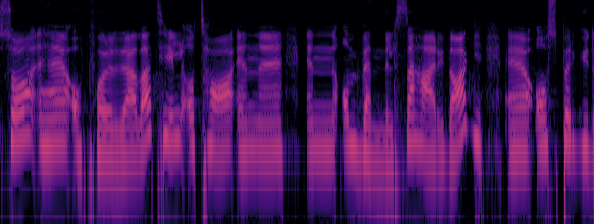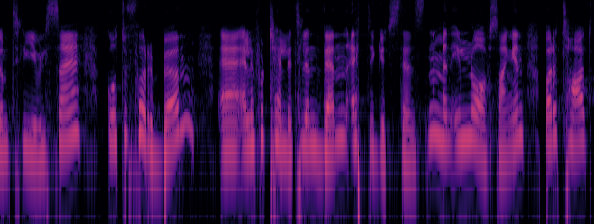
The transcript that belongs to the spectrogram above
så eh, oppfordrer jeg deg til å ta en, eh, en omvendelse her i dag eh, og spør Gud om tilgivelse. Gå til forbønn eh, eller fortelle til en venn etter gudstjenesten. Men i lovsangen, bare ta et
